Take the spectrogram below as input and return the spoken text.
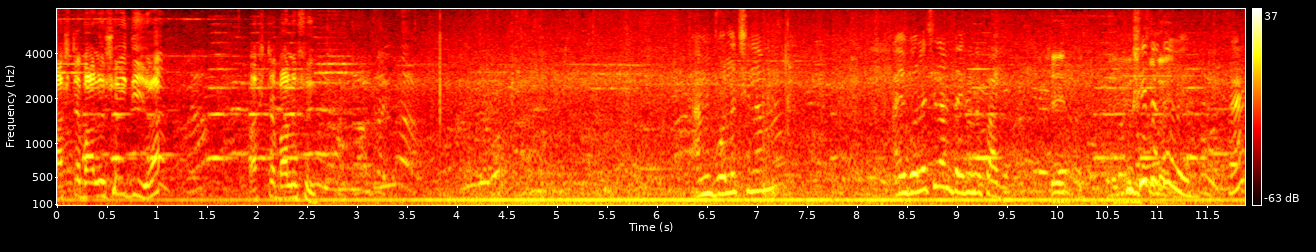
পাঁচটা বালুসই দিও হ্যাঁ? পাঁচটা বালুসই আমি বলেছিলাম না? আমি বলেছিলাম তো এখানে পাবে। খুশি তো তুমি? হ্যাঁ?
